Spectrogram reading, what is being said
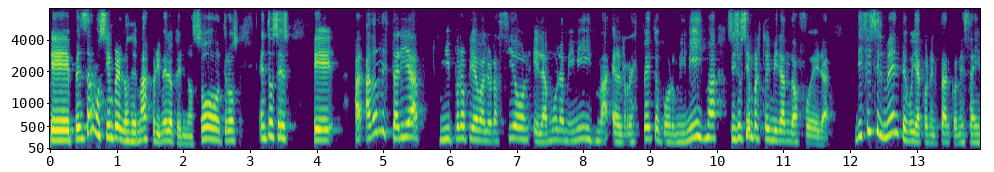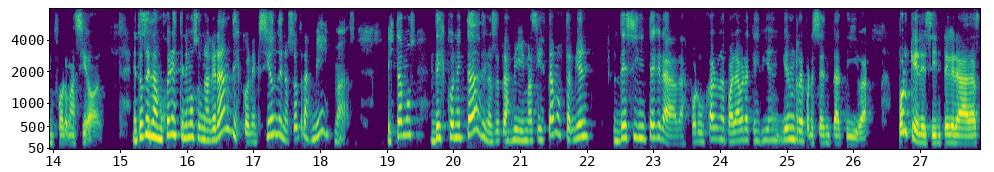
eh, pensamos siempre en los demás primero que en nosotros. Entonces, eh, ¿a, dónde estaría mi propia valoración, el amor a mí misma, el respeto por mí misma, si yo siempre estoy mirando afuera? Difícilmente voy a conectar con esa información. Entonces las mujeres tenemos una gran desconexión de nosotras mismas. Estamos desconectadas de nosotras mismas y estamos también desintegradas, por buscar una palabra que es bien, bien representativa. ¿Por qué desintegradas?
